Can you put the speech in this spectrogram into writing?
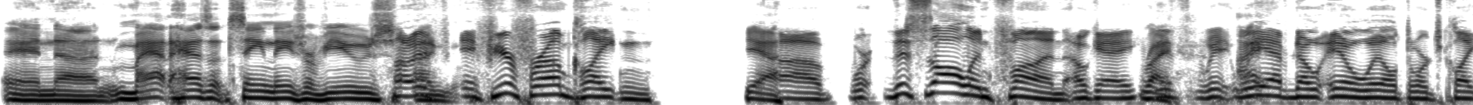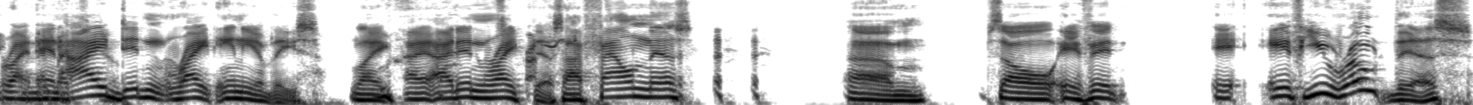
And uh, Matt hasn't seen these reviews. So if, I- if you're from Clayton, yeah, uh, we're, this is all in fun, okay? Right. It's- we we I- have no ill will towards Clayton. right. And I didn't write any of these. Like, I, I didn't write this. I found this. Um. So if it if you wrote this,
